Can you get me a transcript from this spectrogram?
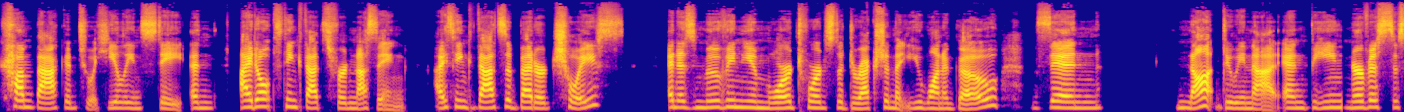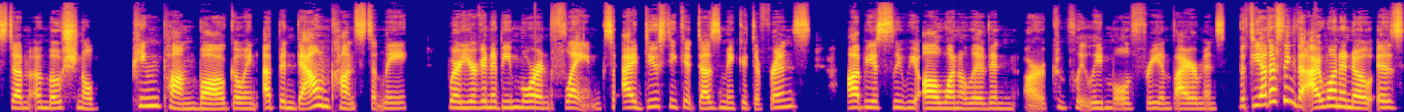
come back into a healing state. And I don't think that's for nothing. I think that's a better choice and is moving you more towards the direction that you want to go than not doing that and being nervous system emotional ping pong ball going up and down constantly where you're going to be more inflamed. So I do think it does make a difference obviously we all want to live in our completely mold free environments. But the other thing that I want to know is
